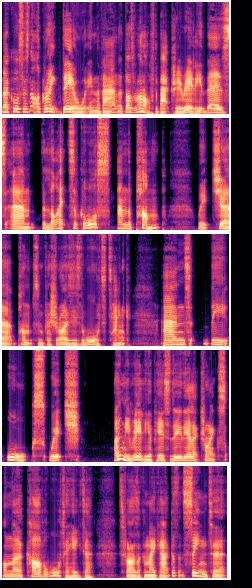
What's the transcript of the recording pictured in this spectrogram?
Now of course there's not a great deal in the van that does run off the battery really. There's um, the lights of course and the pump which uh, pumps and pressurizes the water tank and the aux which only really appears to do the electronics on the Carver water heater as far as I can make out. It doesn't seem to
